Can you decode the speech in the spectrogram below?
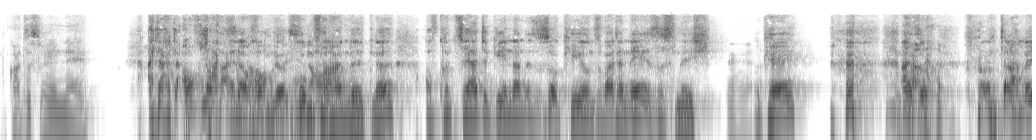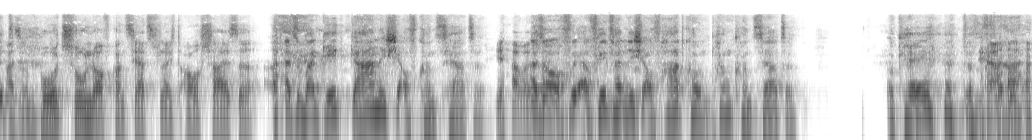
Um Gottes Willen, nee. Ah, da hat auch noch einer rum, ein rumverhandelt, auf. ne? Auf Konzerte gehen, dann ist es okay und so weiter. Nee, ist es nicht. Okay? also, und damit. Also im Boot schon auf Konzert vielleicht auch scheiße. Also man geht gar nicht auf Konzerte. Ja, also auch auf jeden Fall nicht auf Hardcore- und Punk-Konzerte. Okay? Das ist ja. ja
